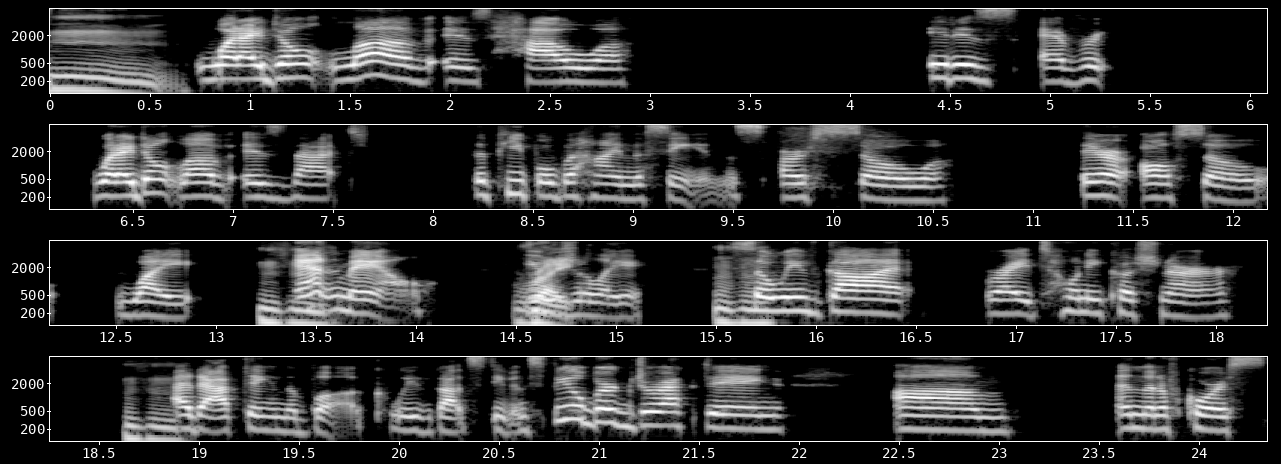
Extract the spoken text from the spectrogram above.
Mm, What I don't love is how it is every what I don't love is that the people behind the scenes are so they're also white mhm, and male right. usually. mhm, So we've got right Tony Kushner mhm, adapting the book. We've got Steven Spielberg directing. Um, and then of course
